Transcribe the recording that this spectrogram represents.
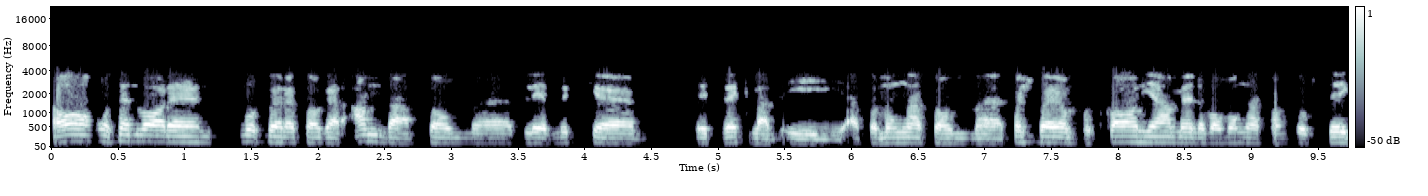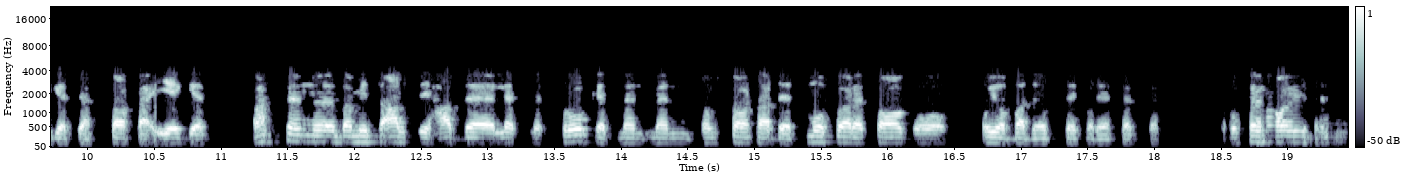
Ja, och sen var det en småföretagaranda som eh, blev mycket utvecklad i, alltså många som, eh, först började de på Scania men det var många som tog steget till att starta eget. Fastän eh, de inte alltid hade lätt med språket men, men de startade små företag och, och jobbade upp sig på det sättet. Och sen har ju den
